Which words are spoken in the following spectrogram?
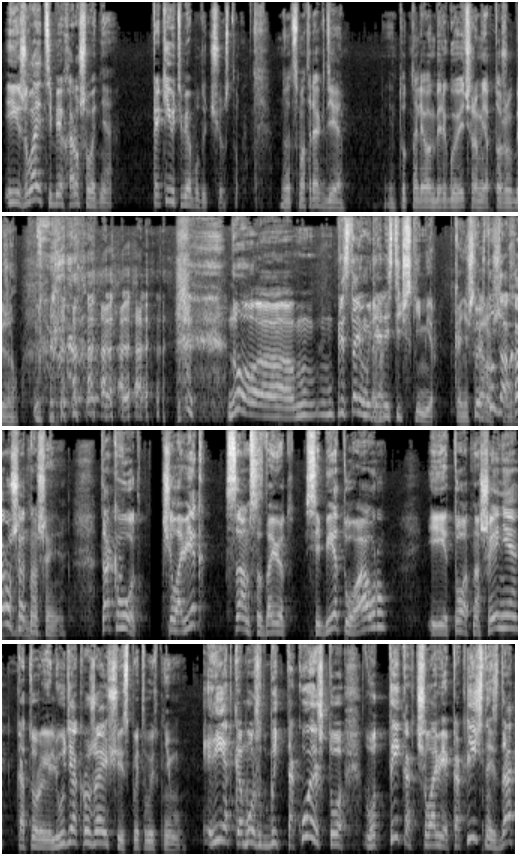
и желает тебе хорошего дня, какие у тебя будут чувства? Ну, это смотря где. И тут на левом берегу вечером я бы тоже убежал. Ну, э, представим идеалистический мир. Конечно, То есть, ну да, хорошие. отношения. Так вот, человек сам создает себе ту ауру и то отношение, которое люди окружающие испытывают к нему. Редко может быть такое, что вот ты как человек, как личность, да,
